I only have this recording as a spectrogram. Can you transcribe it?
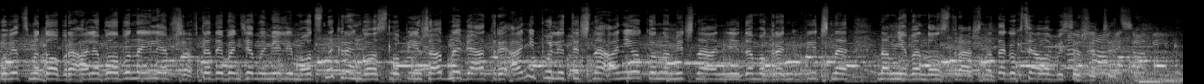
powiedzmy dobra, ale byłaby najlepsza. Wtedy będziemy mieli mocny kręgosłup i żadne wiatry, ani polityczne, ani ekonomiczne, ani demograficzne nam nie będą straszne. Tego chciałoby się życzyć.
